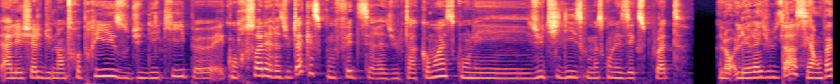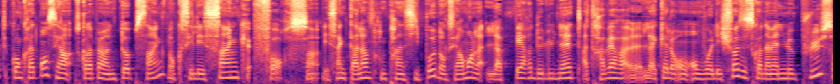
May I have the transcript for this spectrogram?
à l'échelle d'une entreprise ou d'une équipe euh, et qu'on reçoit les résultats, qu'est-ce qu'on fait de ces résultats? Comment est-ce qu'on les utilise? Comment est-ce qu'on les exploite? Alors les résultats, c'est en fait concrètement c'est ce qu'on appelle un top 5, donc c'est les 5 forces, les 5 talents principaux, donc c'est vraiment la, paire de lunettes à travers laquelle on, voit les choses et ce qu'on amène le plus.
